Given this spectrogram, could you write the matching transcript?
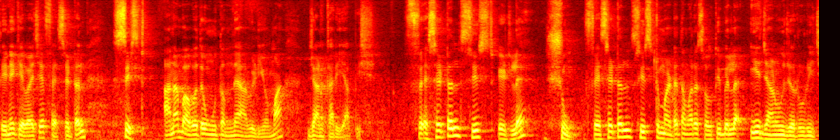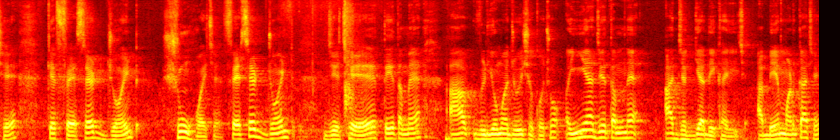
તેને કહેવાય છે ફેસેટલ સિસ્ટ આના બાબતે હું તમને આ વિડીયોમાં જાણકારી આપીશ. ફેસેટલ સિસ્ટ એટલે શું? ફેસેટલ સિસ્ટ માટે તમારે સૌથી પહેલાં એ જાણવું જરૂરી છે કે ફેસેટ જોઈન્ટ શું હોય છે. ફેસેટ જોઈન્ટ જે છે તે તમે આ વિડીયોમાં જોઈ શકો છો. અહીંયા જે તમને આ જગ્યા દેખાઈ રહી છે, આ બે મણકા છે,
